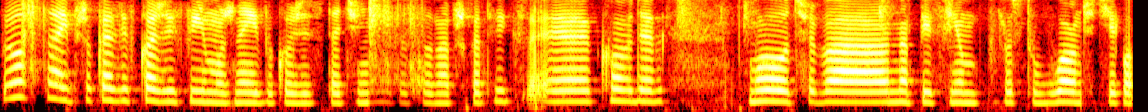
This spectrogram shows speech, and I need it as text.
Prosta i przy okazji w każdej chwili można jej wykorzystać. Nie to co na przykład X e, bo trzeba najpierw ją po prostu włączyć, jego,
